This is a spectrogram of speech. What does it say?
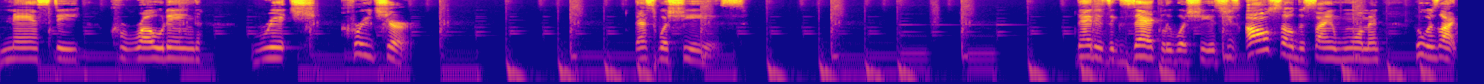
nasty, corroding, rich creature. That's what she is. That is exactly what she is. She's also the same woman who was like,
